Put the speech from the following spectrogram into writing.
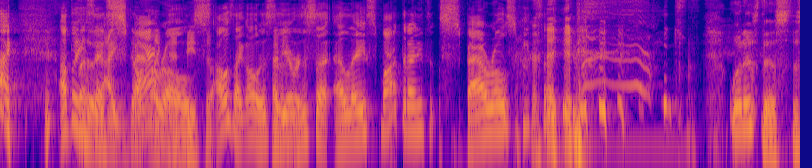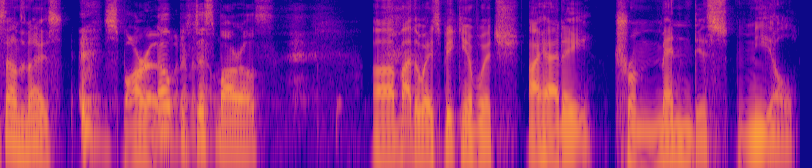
I thought you the way, said I don't like Sparrows. I was like, oh, this Have is, ever- is this a LA spot that I need to Sparrows pizza? What is this? This sounds nice. Sparrows. Nope, it's just that. Sparrows. Uh, by the way, speaking of which, I had a tremendous meal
